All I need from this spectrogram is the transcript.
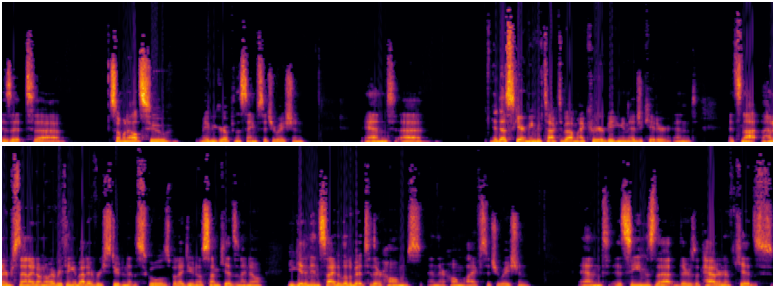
Is it, uh, someone else who maybe grew up in the same situation. And uh, it does scare me. We've talked about my career being an educator, and it's not 100%. I don't know everything about every student at the schools, but I do know some kids, and I know you get an insight a little bit to their homes and their home life situation. And it seems that there's a pattern of kids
